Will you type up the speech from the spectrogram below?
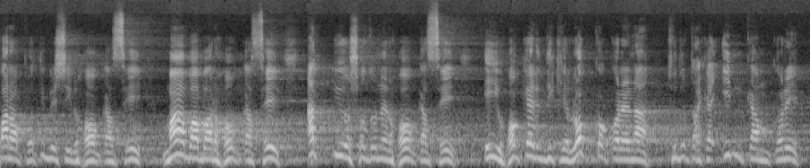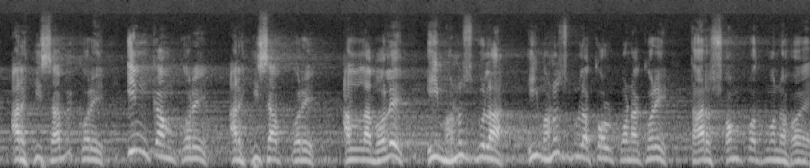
পাড়া প্রতিবেশীর হক আছে, মা বাবার হক আছে, আত্মীয় স্বজনের হক আছে, এই হকের দিকে লক্ষ্য করে না, শুধু টাকা ইনকাম করে আর হিসাবে করে ইনকাম করে আর হিসাব করে। আল্লাহ বলে, এই মানুষগুলা এই মানুষগুলা কল্পনা করে তার সম্পদ মনে হয়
